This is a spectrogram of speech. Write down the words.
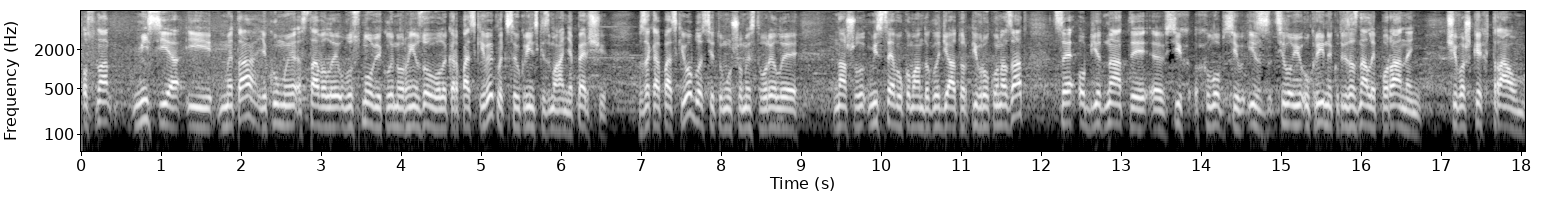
Основна місія і мета, яку ми ставили в основі, коли ми організовували карпатський виклик, всеукраїнські змагання перші в Закарпатській області, тому що ми створили нашу місцеву команду Гладіатор півроку назад. Це об'єднати е, всіх хлопців із цілої України, котрі зазнали поранень чи важких травм,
